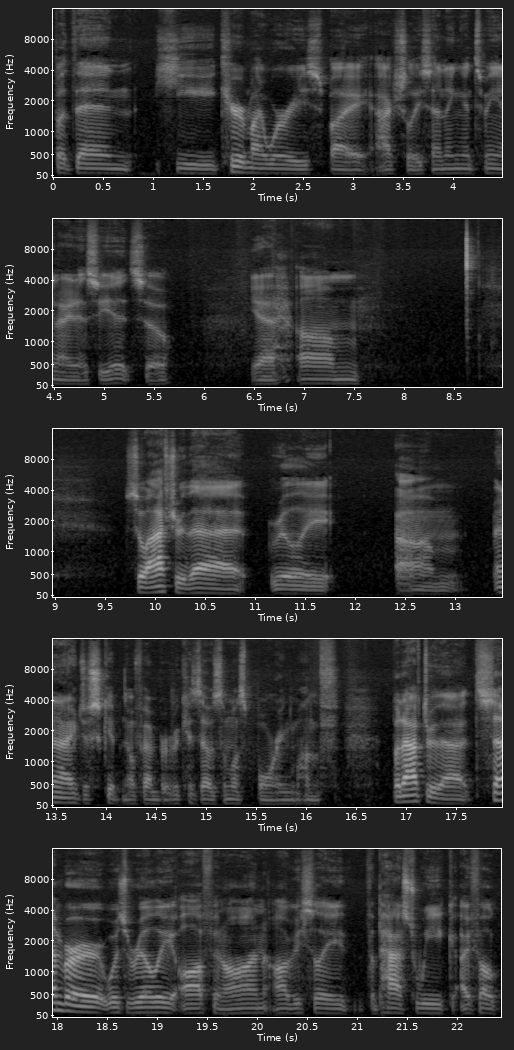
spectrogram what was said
but then he cured my worries by actually sending it to me and I didn't see it. So yeah. Um, so after that, really, um, and I just skipped November because that was the most boring month. But after that, December was really off and on. Obviously, the past week, I felt,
